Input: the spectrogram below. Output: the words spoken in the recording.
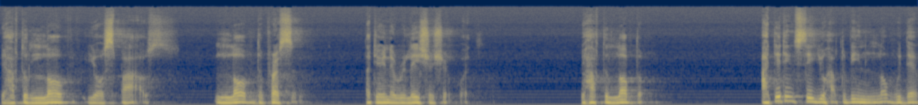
You have to love your spouse, love the person that you're in a relationship with. You have to love them. I didn't say you have to be in love with them.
